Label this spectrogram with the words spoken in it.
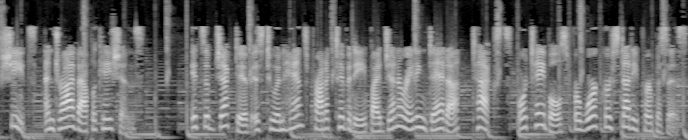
Sheets, and Drive applications. Its objective is to enhance productivity by generating data, texts, or tables for work or study purposes.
